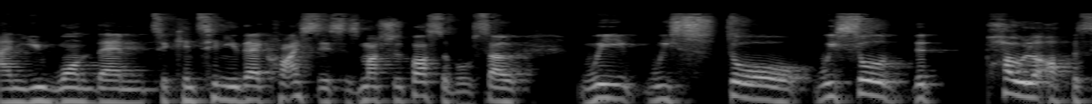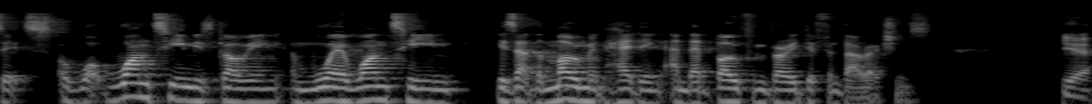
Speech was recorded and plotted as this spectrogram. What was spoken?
and you want them to continue their crisis as much as possible. So we we saw we saw the polar opposites of what one team is going and where one team is at the moment heading, and they're both in very different directions. Yeah.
